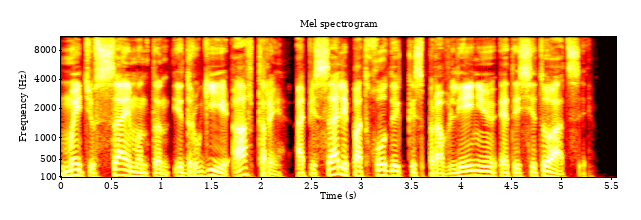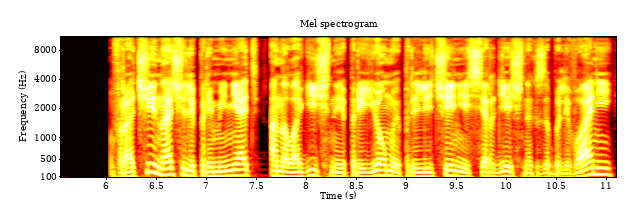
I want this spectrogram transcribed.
Мэтью Саймонтон и другие авторы описали подходы к исправлению этой ситуации. Врачи начали применять аналогичные приемы при лечении сердечных заболеваний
